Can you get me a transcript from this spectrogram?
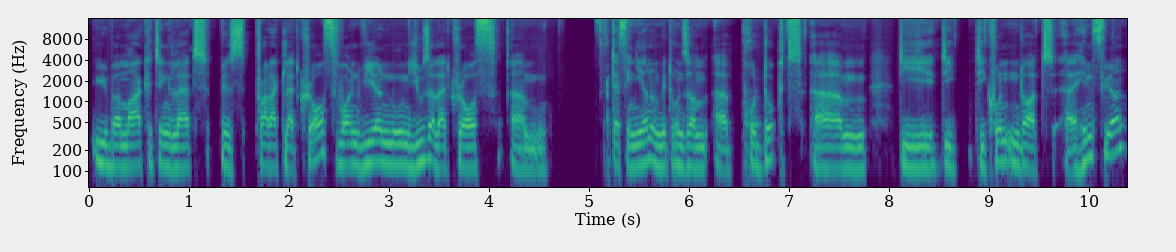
über Marketing-led bis Product-led Growth wollen wir nun User-led Growth ähm, definieren und mit unserem äh, Produkt ähm, die, die, die Kunden dort äh, hinführen.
